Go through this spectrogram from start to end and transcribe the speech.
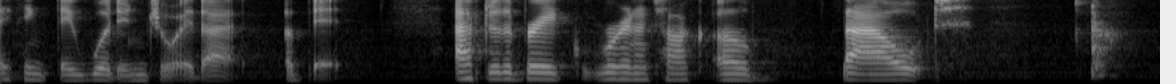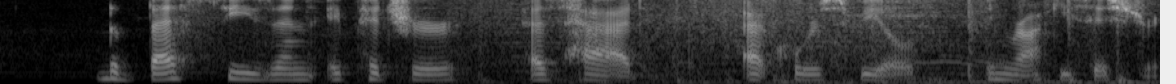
I think they would enjoy that a bit. After the break, we're going to talk about the best season a pitcher has had at Coors Field in Rockies history.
